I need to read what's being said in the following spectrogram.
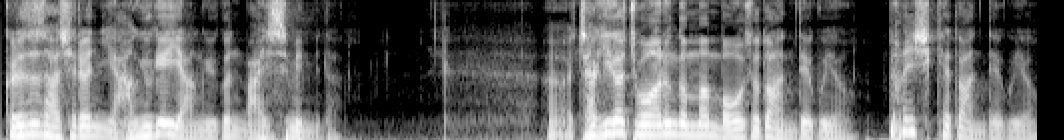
그래서 사실은 양육의 양육은 말씀입니다. 어, 자기가 좋아하는 것만 먹어서도 안 되고요. 편식해도 안 되고요.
